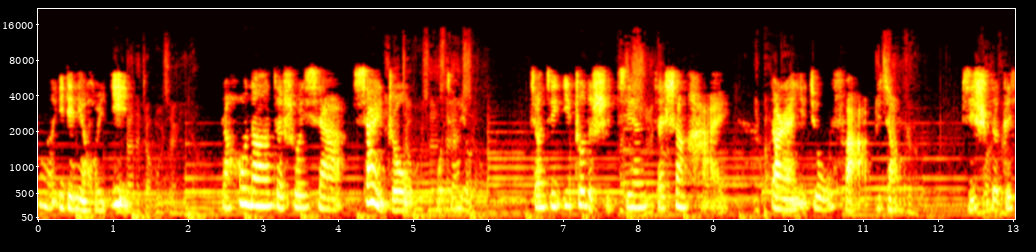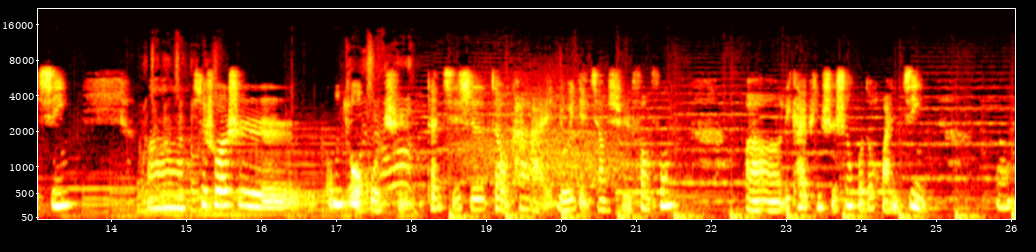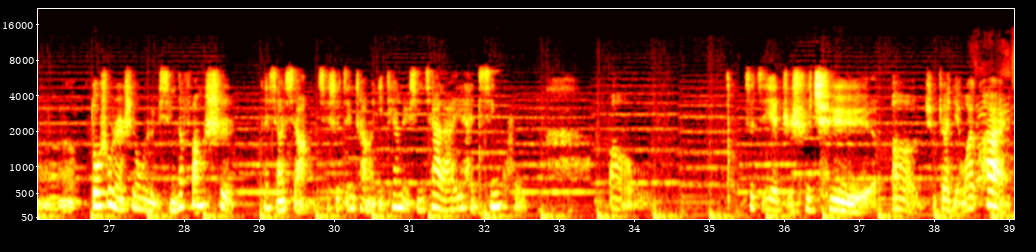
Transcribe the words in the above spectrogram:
嗯，一点点回忆。然后呢，再说一下，下一周我将有将近一周的时间在上海，当然也就无法比较及时的更新。嗯，虽说是工作过去，但其实在我看来，有一点像去放风，嗯，离开平时生活的环境。嗯，多数人是用旅行的方式。但想想，其实经常一天旅行下来也很辛苦，哦，自己也只是去呃去赚点外快，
